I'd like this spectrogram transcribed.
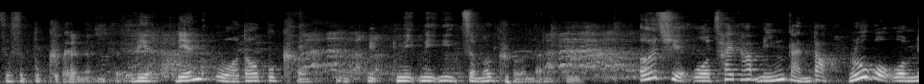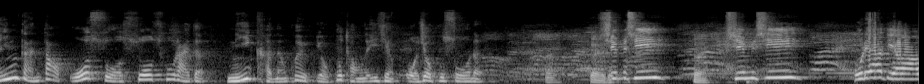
这是不可能的，连连我都不可能。你你你你怎么可能？而且我猜他敏感到，如果我敏感到我所说出来的，你可能会有不同的意见，我就不说了。对，是不是？对，是不是？有了掉啊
